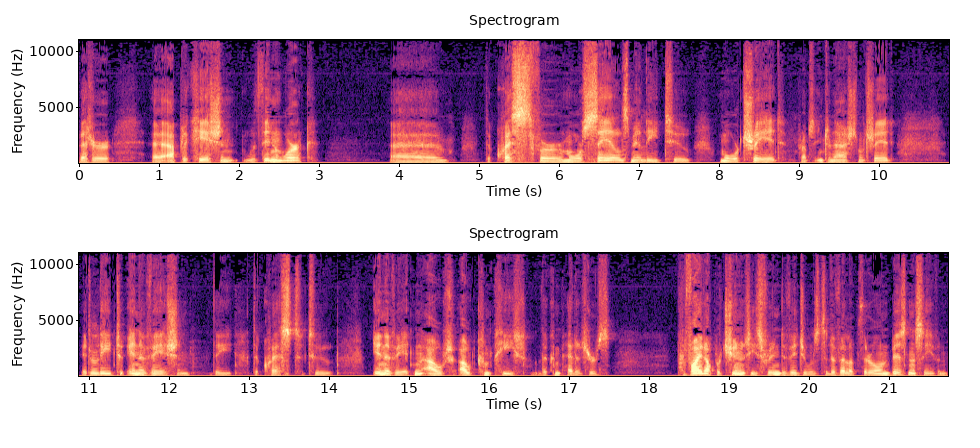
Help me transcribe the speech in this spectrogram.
better uh, application within work. Uh, the quest for more sales may lead to more trade, perhaps international trade. It'll lead to innovation, the, the quest to innovate and out outcompete the competitors, provide opportunities for individuals to develop their own business even,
